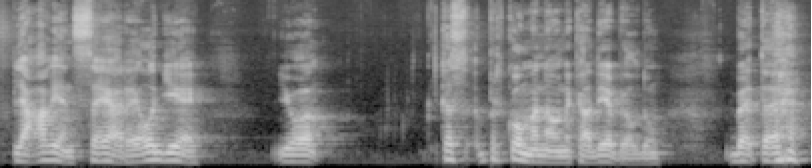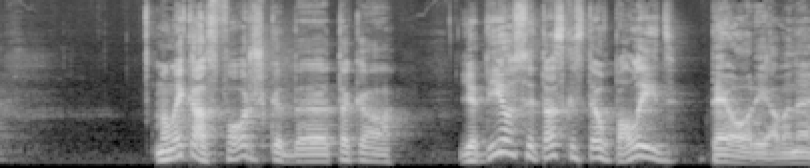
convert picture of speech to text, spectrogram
spļāviens sejā reliģijai, jo kas, pret ko man nav nekāda iebilduma. Bet eh, man likās forši, ka eh, kā, ja Dievs ir tas, kas tev palīdz, teorijā, vai ne?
